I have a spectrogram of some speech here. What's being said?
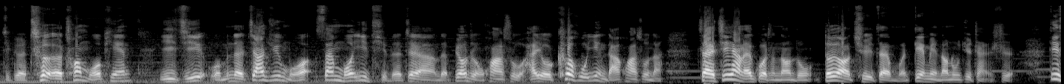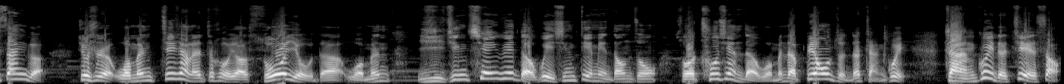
这个车窗膜片以及我们的家居膜三膜一体的这样的标准话术，还有客户应答话术呢，在接下来过程当中都要去在我们店面当中去展示。第三个就是我们接下来之后要所有的我们已经签约的卫星店面当中所出现的我们的标准的展柜、展柜的介绍、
